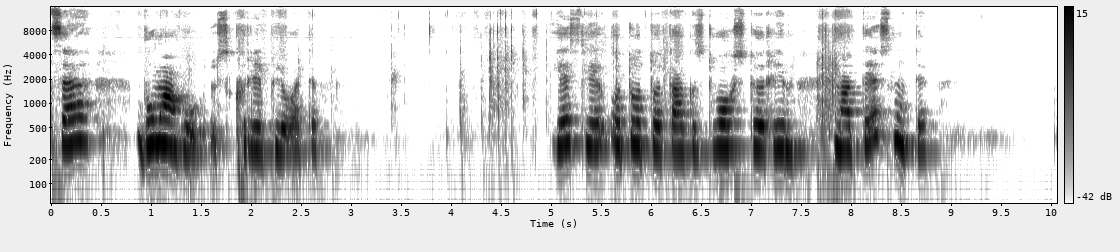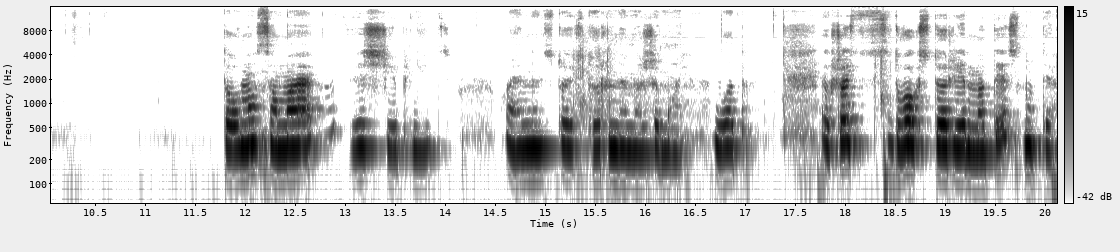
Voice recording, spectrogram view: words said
це бумагу скріплювати. Якщо отут отак з двох сторін натиснути, то воно саме відщіпнюється. А я не з тої сторони нажимаю. От. Якщо з двох сторін натиснути,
